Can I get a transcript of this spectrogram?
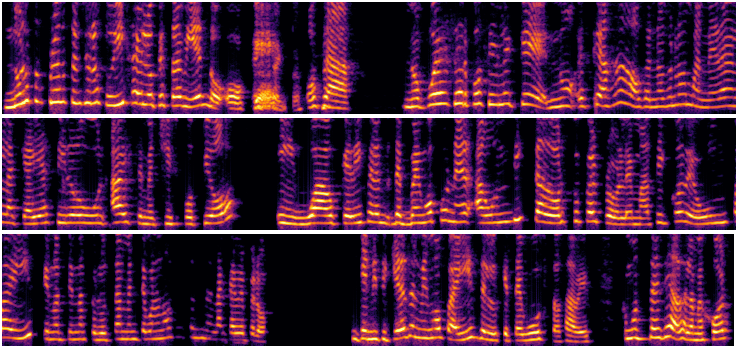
No le estás poniendo atención a tu hija y lo que está viendo, ¿o qué? Exacto. O sea, no puede ser posible que, no, es que, ajá, o sea, no es una manera en la que haya sido un, ay, se me chispoteó y wow, qué diferente. Te vengo a poner a un dictador súper problemático de un país que no tiene absolutamente, bueno, no tiene nada que ver, pero que ni siquiera es del mismo país del que te gusta, ¿sabes? Como te decía, a lo mejor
